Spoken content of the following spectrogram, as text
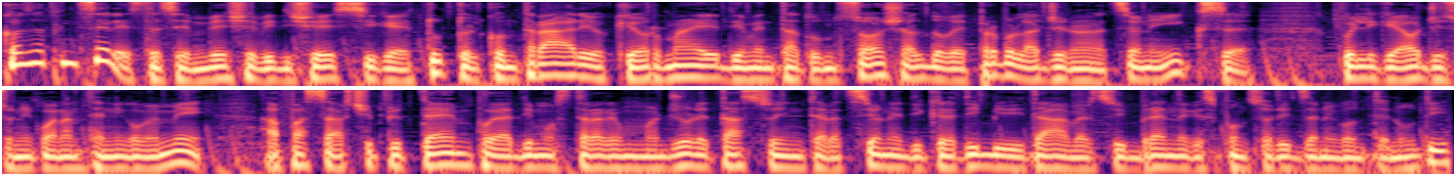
Cosa pensereste se invece vi dicessi che è tutto il contrario, che ormai è diventato un social dove è proprio la generazione X, quelli che oggi sono i quarantenni come me, a passarci più tempo e a dimostrare un maggiore tasso di interazione e di credibilità verso i brand che sponsorizzano i contenuti?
